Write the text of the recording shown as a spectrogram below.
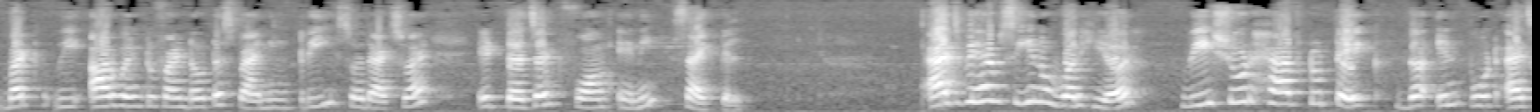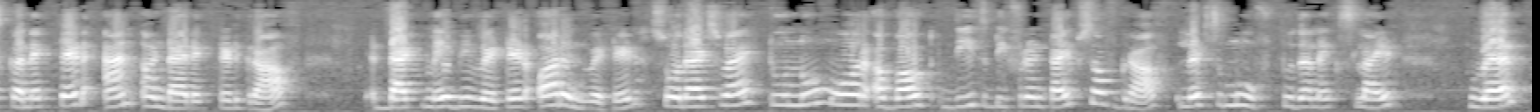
but we are going to find out a spanning tree so that's why it doesn't form any cycle. As we have seen over here we should have to take the input as connected and undirected graph that may be weighted or unweighted so that's why to know more about these different types of graph let's move to the next slide where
